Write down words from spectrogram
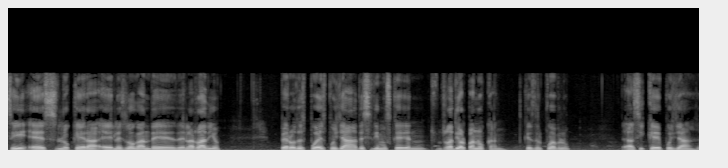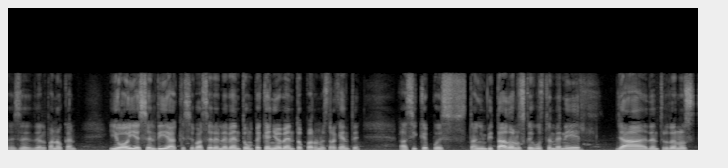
Sí, es lo que era el eslogan de, de, la radio. Pero después, pues ya decidimos que en Radio Alpanocan, que es del pueblo, así que pues ya es de, de Alpanocan. Y hoy es el día que se va a hacer el evento, un pequeño evento para nuestra gente. Así que pues están invitados los que gusten venir. Ya dentro de unos,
